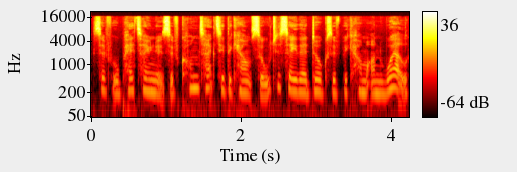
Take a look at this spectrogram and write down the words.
Several pet owners have contacted the council to say their dogs have become unwell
